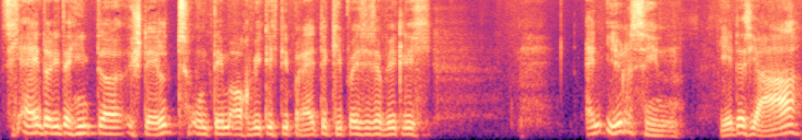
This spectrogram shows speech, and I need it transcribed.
sich eindeutig dahinter stellt und dem auch wirklich die Breite gibt, weil es ist ja wirklich ein Irrsinn. Jedes Jahr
